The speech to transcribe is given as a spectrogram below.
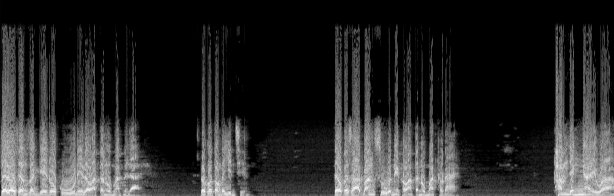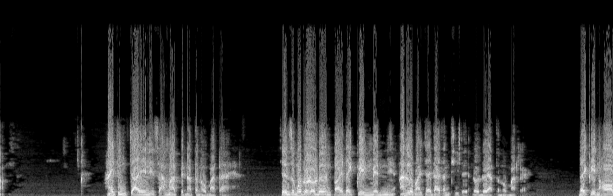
แต่เราจะสังเกตเราหูนี่เราอัตโนมัติไม่ได้เราก็ต้องได้ยินเสียง แต่ว่าประสาทบางส่วนเนี่ยเขาอัตโนมัติเขาได้ทำยังไงว่า ให้ถึงใจเนี่ยสามารถเป็นอัตโนมัติได้ เช่นสมมติว่าเราเดินไปได้กลิ่นเหม็นเนี่ยอั้นลมหายใจได้ทันทีเลย โดยโดยอัตโนมัติเลย ได้กลิ่นหอม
